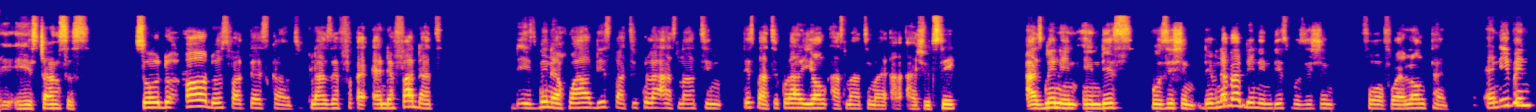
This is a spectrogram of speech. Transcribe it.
his chances. So the, all those factors count. Plus the uh, and the fact that it's been a while. This particular Arsenal team, this particular young Arsenal team, I, I should say, has been in in this position. They've never been in this position for for a long time, and even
